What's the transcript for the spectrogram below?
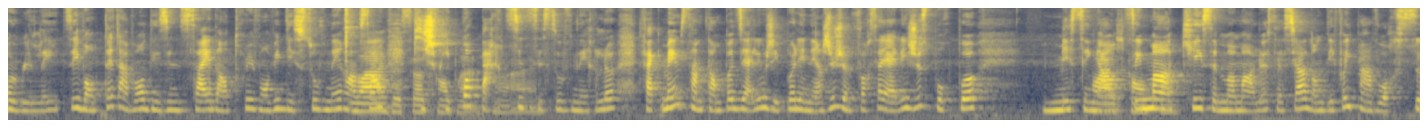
relate. Tu sais, ils vont peut-être avoir des insides entre eux, ils vont vivre des souvenirs ensemble, c'est ça, puis je ferai pas partie Ouais. de ces souvenirs-là. Fait que même si ça me tente pas d'y aller ou j'ai pas l'énergie, je vais me forcer à y aller juste pour pas missing Ouais, out, manquer ce moment-là social. Donc, des fois, il peut avoir ça,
